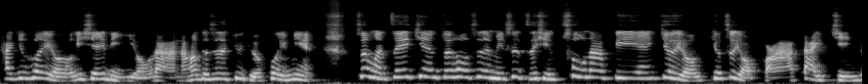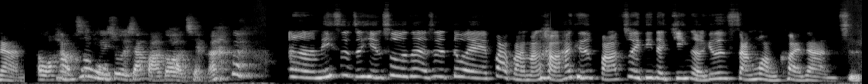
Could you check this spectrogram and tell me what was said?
他就会有一些理由啦，然后就是拒绝会面。所以我们这一件最后是民事执行处那边就有就是有罚代金这样。我好奇可以说一下罚多少钱吗？嗯，民事执行处真的是对爸爸蛮好，他可是罚最低的金额就是三万块这样子。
